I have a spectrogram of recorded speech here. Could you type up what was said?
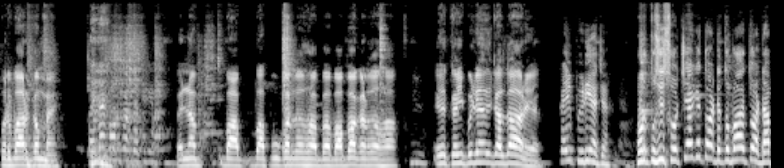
ਪਰਿਵਾਰ ਕੰਮ ਹੈ। ਪਹਿਲਾਂ ਕੌਣ ਕਰਦਾ ਸੀ? ਪਹਿਲਾਂ ਬਾਪ- ਬਾਪੂ ਕਰਦਾ ਸੀ ਬਾ- ਬਾਬਾ ਕਰਦਾ ਸੀ। ਇਹ ਕਈ ਪੀੜ੍ਹੀਆਂ ਤੋਂ ਚੱਲਦਾ ਆ ਰਿਹਾ। ਕਈ ਪੀੜ੍ਹੀਆਂ 'ਚ। ਹੁਣ ਤੁਸੀਂ ਸੋਚਿਆ ਕਿ ਤੁਹਾਡੇ ਤੋਂ ਬਾਅਦ ਤੁਹਾਡਾ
